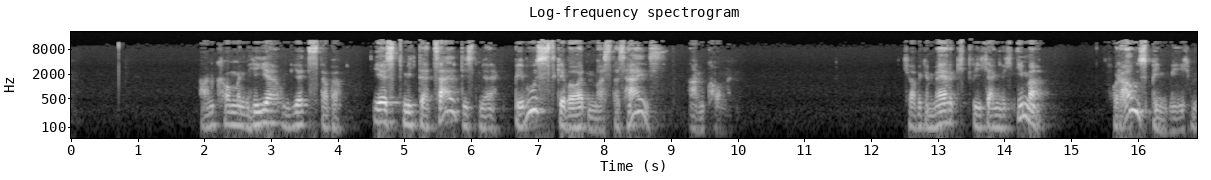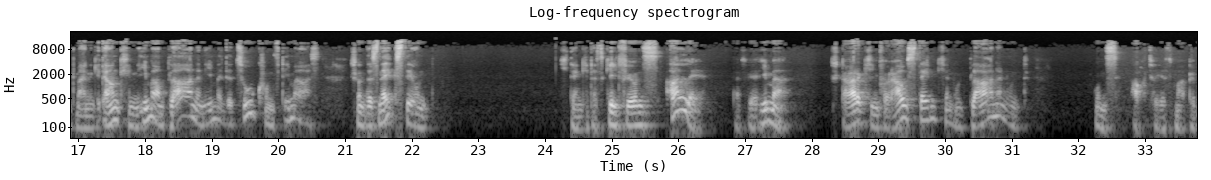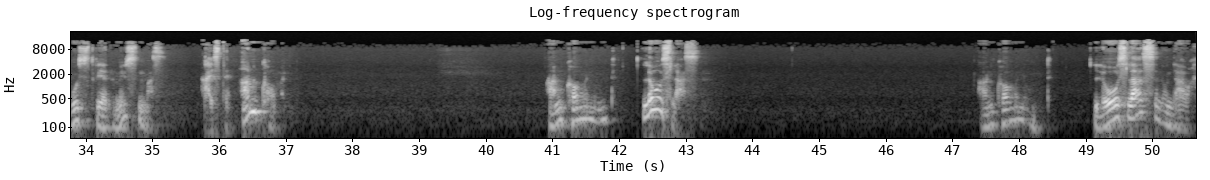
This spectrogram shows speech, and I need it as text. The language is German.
Ankommen hier und jetzt, aber erst mit der Zeit ist mir bewusst geworden, was das heißt, Ankommen. Ich habe gemerkt, wie ich eigentlich immer voraus bin, wie ich mit meinen Gedanken immer am Planen, immer in der Zukunft, immer schon das Nächste und ich denke, das gilt für uns alle, dass wir immer stark im Vorausdenken und Planen und uns auch zuerst mal bewusst werden müssen, was heißt denn ankommen. Ankommen und loslassen. Ankommen und loslassen und auch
